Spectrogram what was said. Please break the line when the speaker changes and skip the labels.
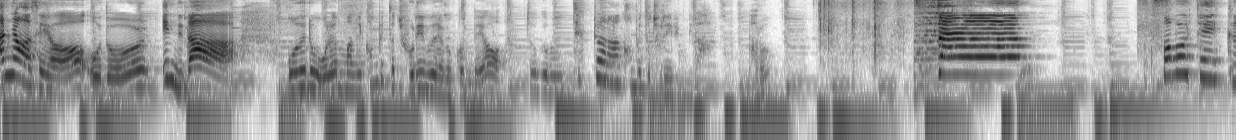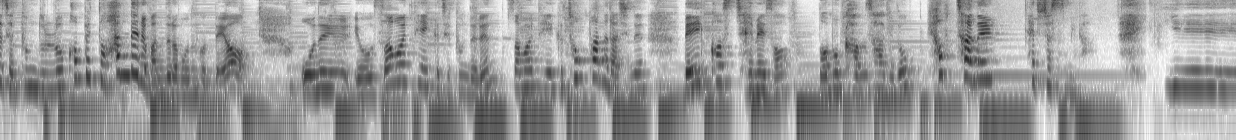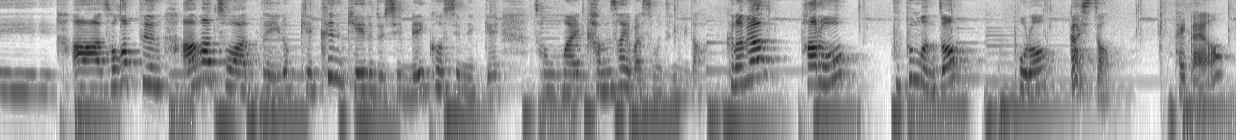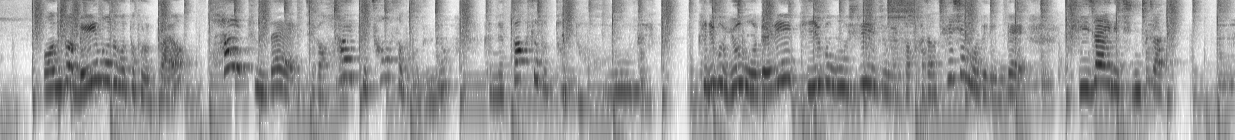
안녕하세요. 오돌입니다. 오늘은 오랜만에 컴퓨터 조립을 해볼 건데요. 조금은 특별한 컴퓨터 조립입니다. 바로 짠! 서멀테이크 제품들로 컴퓨터 한 대를 만들어 보는 건데요. 오늘 요 서멀테이크 제품들은 서멀테이크 총판을 하시는 메이커스 잼에서 너무 감사하게도 협찬을 해주셨습니다. 예. 아, 저 같은 아마추어한테 이렇게 큰 기회를 주신 메이커스님께 정말 감사의 말씀을 드립니다. 그러면 바로 부품 먼저 보러 가시죠. 갈까요? 먼저 메인 모드부터 볼까요? 화이트인데 제가 화이트 처음 써보거든요. 근데 박스부터 너무 예뻐. 그리고 이 모델이 B190 시리즈 중에서 가장 최신 모델인데 디자인이 진짜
